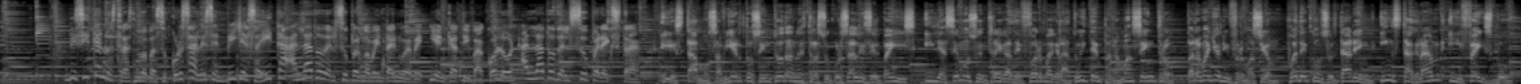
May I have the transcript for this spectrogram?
Visite nuestras nuevas sucursales en Villa Zaita al lado del Super 99 y en Cativa Colón al lado del Super Extra. Estamos abiertos en todas nuestras sucursales del país y le hacemos su entrega de forma gratuita en Panamá Centro. Para mayor información, puede consultar en Instagram y Facebook.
